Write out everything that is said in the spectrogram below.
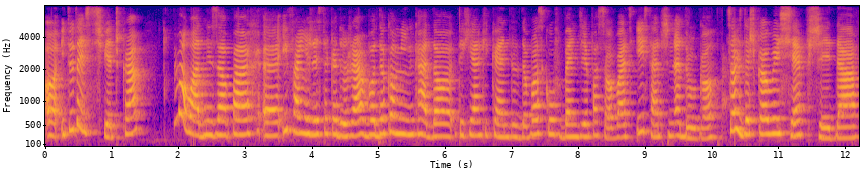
O, i tutaj jest świeczka. Ma ładny zapach e, i fajnie, że jest taka duża, bo do kominka, do tych Yankee Candle, do wosków będzie pasować i starczy na długo. Coś do szkoły się przyda.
